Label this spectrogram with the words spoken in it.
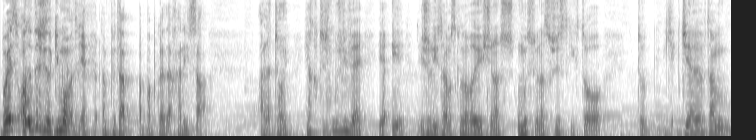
bo jest autentycznie taki moment, nie? Tam pyta babka Harrisa, ale to jak to jest możliwe? Ja, jeżeli tam skanowaliście nasz umysły, nas wszystkich, to, to gdzie, gdzie tam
